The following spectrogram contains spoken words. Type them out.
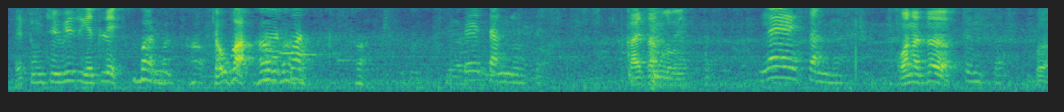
हे तुमचे वीस घेतले. बरं बरं. ठेवू का? लय चांगलं होतं काय चांगलं होईल? लय चांगलं. कोणाचं? तुमचं. बर.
